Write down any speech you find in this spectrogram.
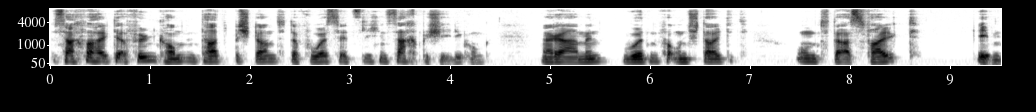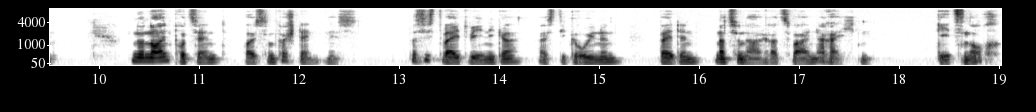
Sachverhalte erfüllen kaum den Tatbestand der vorsätzlichen Sachbeschädigung. Rahmen wurden verunstaltet und der Asphalt eben. Nur neun Prozent äußern Verständnis. Das ist weit weniger, als die Grünen bei den Nationalratswahlen erreichten. Geht's noch?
